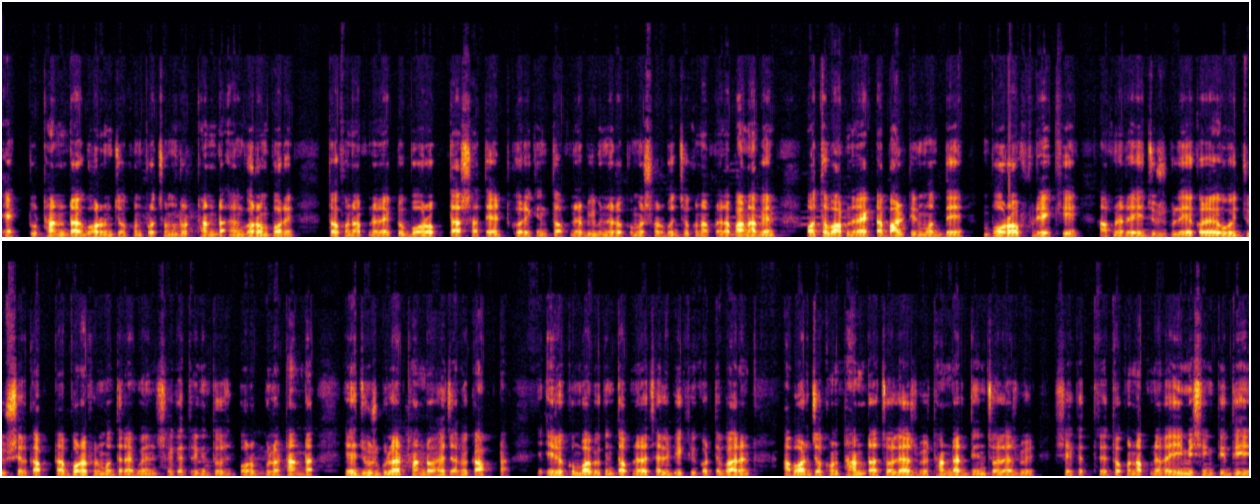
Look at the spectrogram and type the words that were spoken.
একটু ঠান্ডা, গরম, যখন প্রচণ্ড ঠান্ডা, গরম পড়ে তখন আপনারা একটু বরফ তার সাথে অ্যাড করে কিন্তু আপনারা বিভিন্ন রকমের শরবত যখন আপনারা বানাবেন অথবা আপনারা একটা বালতির মধ্যে বরফ রেখে আপনারা এই জুসগুলো ইয়ে করে ওই জুসের কাপটা বরফের মধ্যে রাখবেন, সেক্ষেত্রে কিন্তু বরফগুলো ঠান্ডা, এই জুসগুলো ঠান্ডা হয়ে যাবে কাপটা। এরকমভাবে কিন্তু আপনারা চাইলে বিক্রি করতে পারেন। আবার যখন ঠান্ডা চলে আসবে, ঠান্ডার দিন চলে আসবে, সেক্ষেত্রে তখন আপনারা এই মেশিনটি দিয়ে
